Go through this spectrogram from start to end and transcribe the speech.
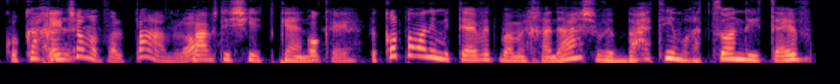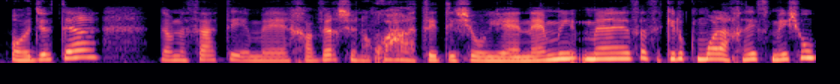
כל כך... היית שם אבל פעם לא? פעם שלישית, כן. אוקיי. וכל פעם אני מתאהבת בה מחדש, ובאתי עם רצון להתאהב עוד יותר. גם נסעתי עם אה, חבר שנורא רציתי שהוא ייהנה מ- מזה, זה כאילו כמו להכניס מישהו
